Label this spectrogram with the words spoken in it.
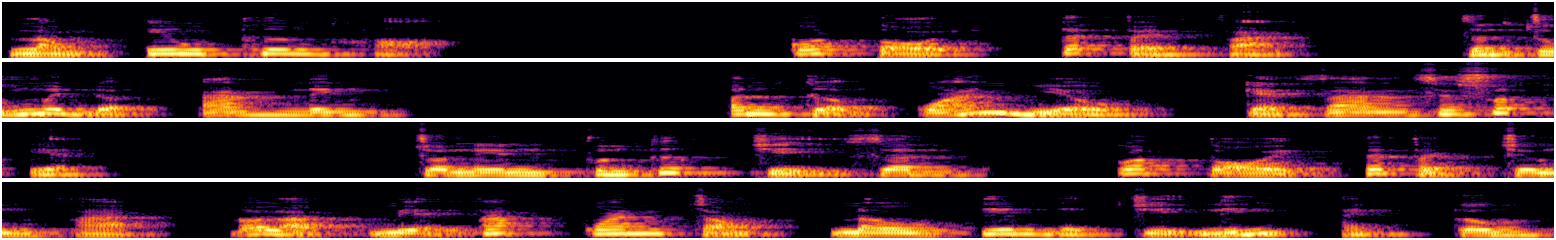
lòng yêu thương họ. Có tội tất phải phạt, dân chúng mới được an ninh. Ân thượng quá nhiều, kẻ gian sẽ xuất hiện. Cho nên phương thức trị dân có tội tất phải trừng phạt, đó là biện pháp quan trọng đầu tiên để trị lý thành công.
